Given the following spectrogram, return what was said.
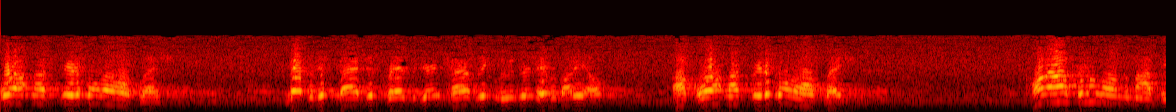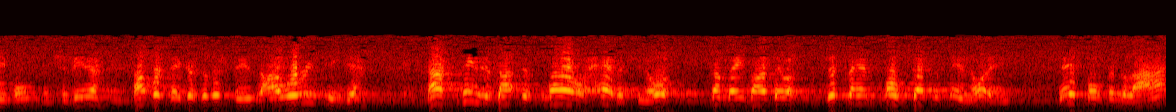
pour out my spirit upon all flesh. Methodist, Baptist, Presbyterian, Catholic, Lutheran, everybody else. I'll pour out my spirit upon all flesh. Call out from among my people that should be not partakers of their sins. I will receive you. Now, sin is not just moral habits, you know. Some things I say, well, this man smokes, that's a sin. No, it ain't. It ain't smoke from the lie.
